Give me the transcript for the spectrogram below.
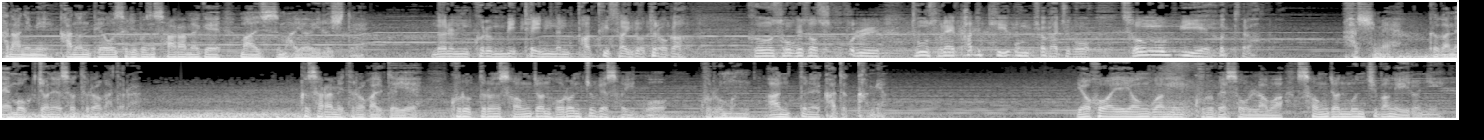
하나님이 가는 베옷을 입은 사람에게 말씀하여 이르시되 너는 구름 밑에 있는 바퀴 사이로 들어가 그 속에서 숯불을 두 손에 가득히 움켜가지고 성읍 위에 흩어라. 하심에 그가 내 목전에서 들어가더라. 그 사람이 들어갈 때에 그룹들은 성전 오른쪽에 서 있고 구름은 안뜰에 가득하며 여호와의 영광이 그룹에서 올라와 성전 문지방에 이르니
